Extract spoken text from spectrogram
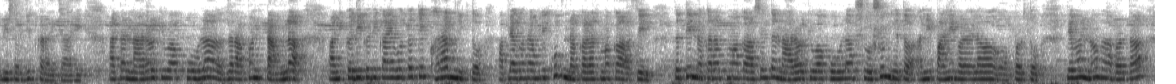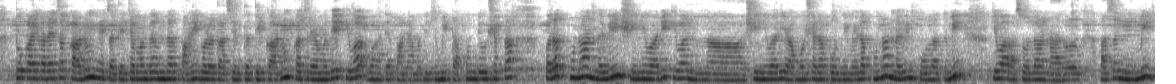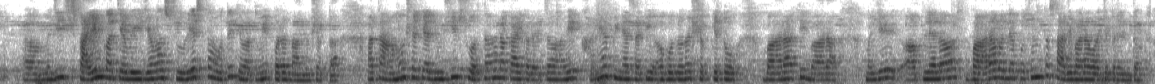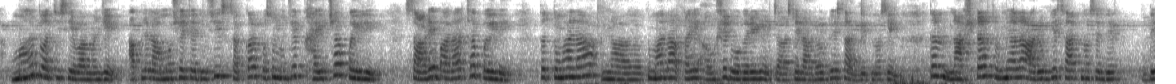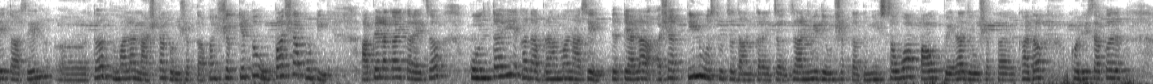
विसर्जित करायचं आहे. आता नारळ किंवा कोहळा जर आपण टांगला आणि कधी कधी काय होतं ते खराब निघतं. आपल्या घरामध्ये खूप नकारात्मक असेल तर ते नकारात्मक असेल तर नारळ किंवा कोहळा शोषून घेतं आणि पाणी गळायला पडतं. तेव्हा न घाबरता तो काय करायचा काढून घ्यायचा. त्याच्यामध्ये जर पाणी गळत असेल तर ते काढून कचऱ्यामध्ये किंवा वाहत्या पाण्यामध्ये तुम्ही टाकून देऊ शकता. परत पुन्हा नवीन शनिवारी किंवा शनिवारी अमावस्याला पौर्णिमेला पुन्हा नवीन कोहळा तुम्ही किंवा आसोला नारळ असं नेहमी म्हणजे सायंकाळच्या वेळी जेव्हा सूर्यास्त होते तेव्हा तुम्ही परत बांधू शकता. आता आमोशाच्या दिवशी स्वतःला काय करायचं आहे? खाण्यापिण्यासाठी अगोदरच शक्यतो बारा ते बारा. म्हणजे आपल्याला बारा वाजल्यापासून तर साडेबारा वाजेपर्यंत. महत्त्वाची सेवा म्हणजे आपल्याला आमोशाच्या दिवशी सकाळपासून म्हणजे खायच्या पहिले साडेबाराच्या पहिले. तर तुम्हाला ना तुम्हाला काही औषध वगैरे घ्यायचं असेल आरोग्य साथ देत नसेल तर नाश्ता तुम्हाला आरोग्य साथ नसेल देत देत असेल तर तुम्हाला नाश्ता करू शकता. पण शक्यतो उपाशापोटी आपल्याला काय करायचं? कोणताही एखादा ब्राह्मण असेल तर त्याला अशा तीन वस्तूचं दान करायचं. जानवी देऊ शकता तुम्ही सव्वा पाव पेढा देऊ शकता. एखादं खडीसाखर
